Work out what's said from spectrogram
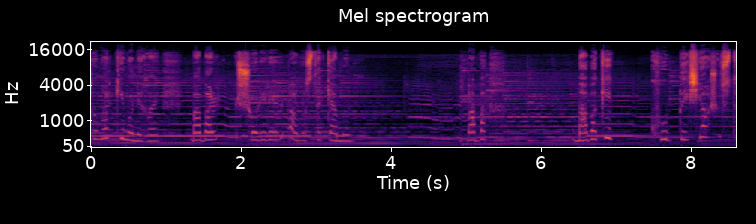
তোমার কি মনে হয় বাবার শরীরের অবস্থা কেমন? বাবা বাবা কি খুব বেশি অসুস্থ?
